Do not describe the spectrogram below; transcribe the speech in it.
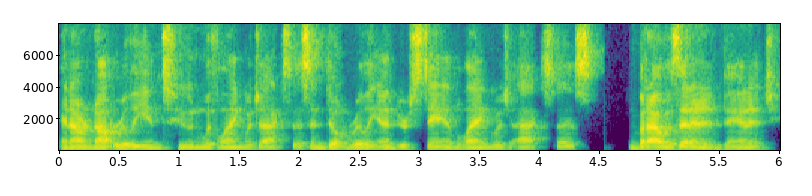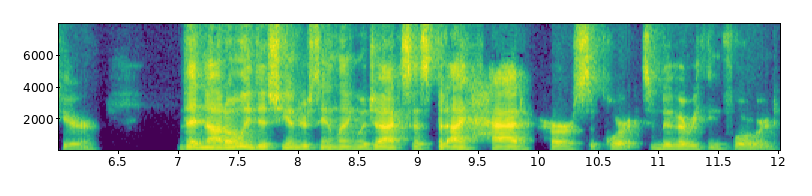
and are not really in tune with language access and don't really understand language access. But I was at an advantage here that not only did she understand language access, but I had her support to move everything forward.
